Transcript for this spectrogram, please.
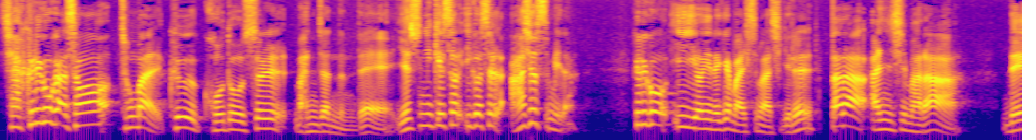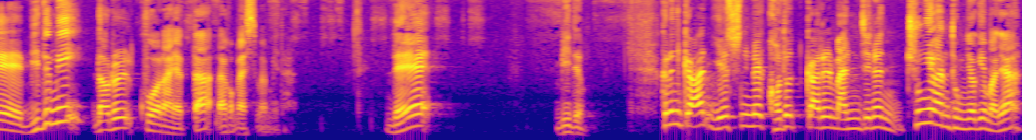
자, 그리고 가서 정말 그 겉옷을 만졌는데 예수님께서 이것을 아셨습니다. 그리고 이 여인에게 말씀하시기를 따라 안심하라. 내 믿음이 너를 구원하였다. 라고 말씀합니다. 내 믿음. 그러니까 예수님의 겉옷가를 만지는 중요한 동력이 뭐냐?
